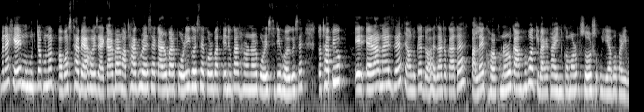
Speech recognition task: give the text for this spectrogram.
মানে সেই মুহূৰ্তখনত অৱস্থা বেয়া হৈ যায়। কাৰোবাৰ মাথা ঘূৰাইছে কাৰোবাৰ পৰি গৈছে ক'ৰবাত এনেকুৱা ধৰণৰ পৰিস্থিতি হৈ গৈছে। তথাপিও এৰা নাই যে তেওঁলোকে দহ হেজাৰ টকা এটা পালে ঘৰখনৰো কাম হ'ব কিবা এটা ইনকমৰ চ'ৰ্চ উলিয়াব পাৰিব।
